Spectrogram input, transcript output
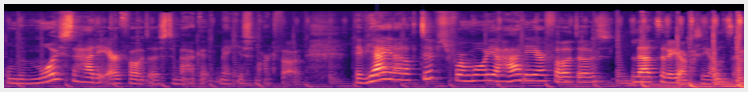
om de mooiste HDR-foto's te maken met je smartphone. Heb jij nou nog tips voor mooie HDR-foto's? Laat de reactie achter.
